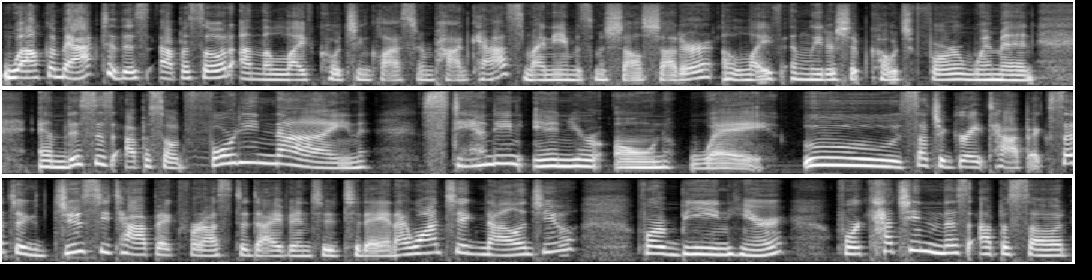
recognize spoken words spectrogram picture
Welcome back to this episode on the Life Coaching Classroom podcast. My name is Michelle Shutter, a life and leadership coach for women. And this is episode 49, Standing in Your Own Way. Ooh, such a great topic, such a juicy topic for us to dive into today. And I want to acknowledge you for being here, for catching this episode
